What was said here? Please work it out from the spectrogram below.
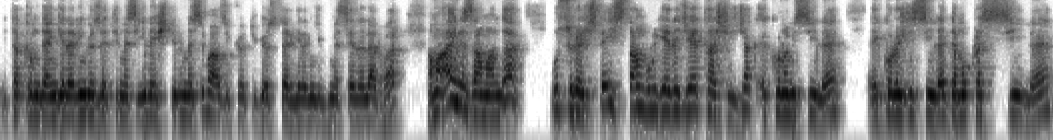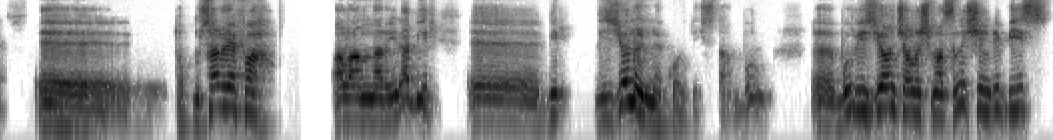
bir takım dengelerin gözetilmesi, iyileştirilmesi bazı kötü göstergelerin gibi meseleler var. Ama aynı zamanda bu süreçte İstanbul geleceğe taşıyacak ekonomisiyle, ekolojisiyle, demokrasisiyle, e, toplumsal refah alanlarıyla bir e, bir vizyon önüne koydu İstanbul. E, bu vizyon çalışmasını şimdi biz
